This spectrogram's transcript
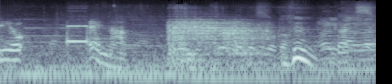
δύο, ένα. Εντάξει.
